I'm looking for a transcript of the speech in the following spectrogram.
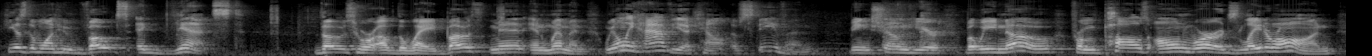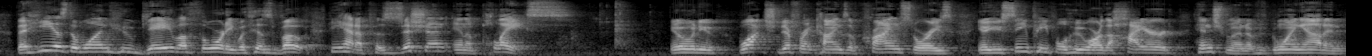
he is the one who votes against those who are of the way, both men and women. We only have the account of Stephen being shown here, but we know from Paul's own words later on that he is the one who gave authority with his vote. He had a position and a place. You know, when you watch different kinds of crime stories, you know, you see people who are the hired henchmen of going out and,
